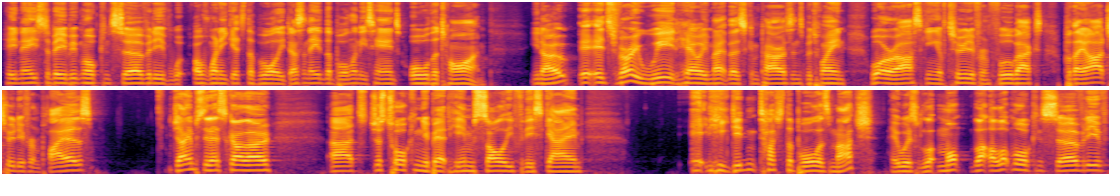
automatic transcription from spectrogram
He needs to be a bit more conservative of when he gets the ball. He doesn't need the ball in his hands all the time. You know, it's very weird how we make those comparisons between what we're asking of two different fullbacks, but they are two different players. James Tedesco, though, uh, just talking about him solely for this game, he didn't touch the ball as much. He was a lot more conservative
